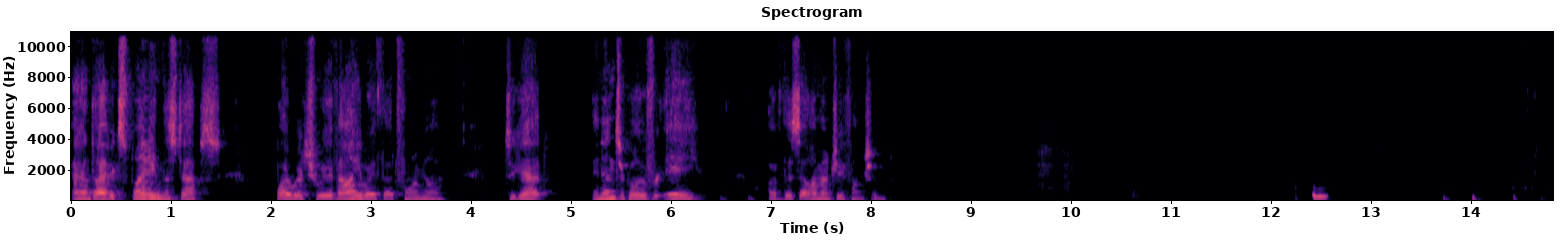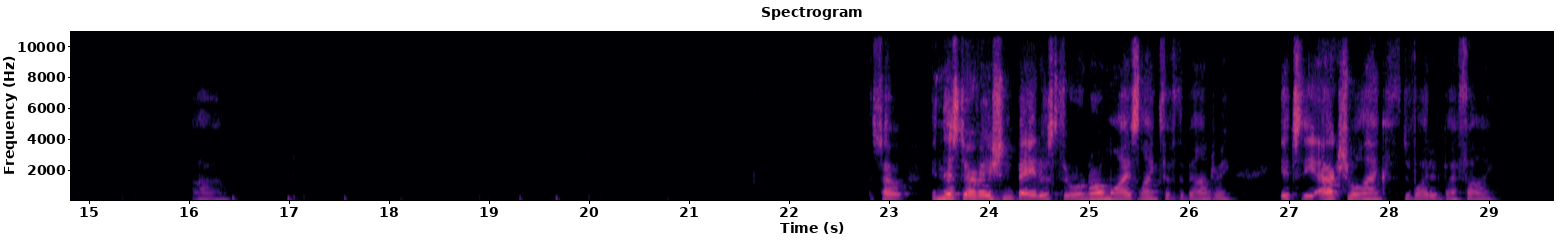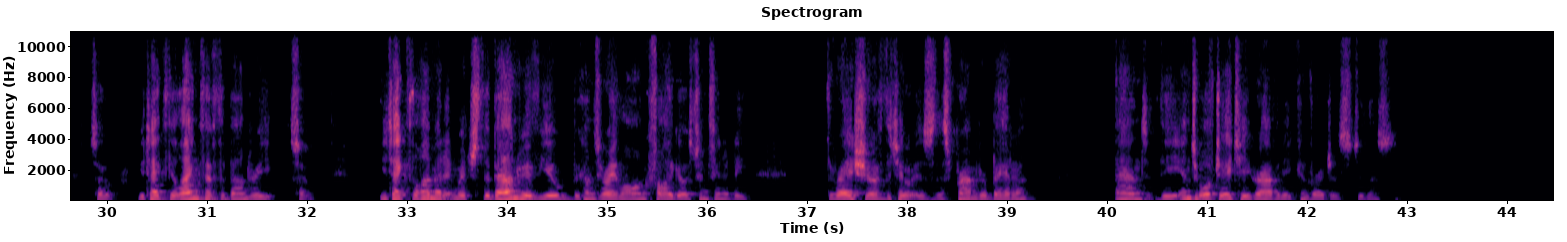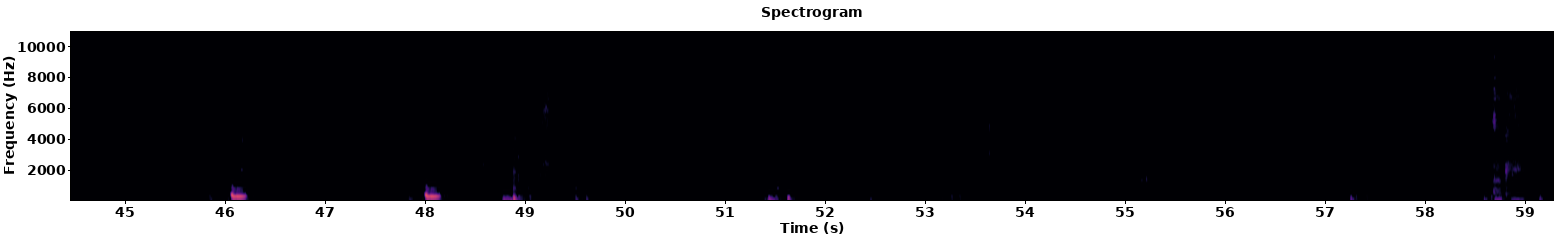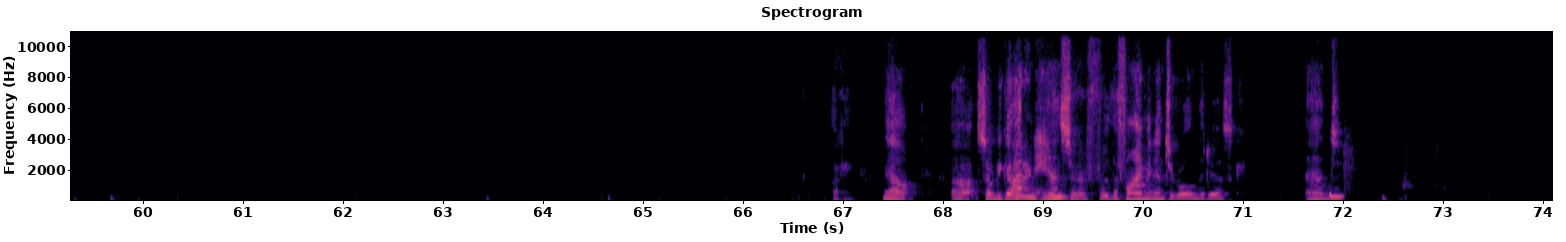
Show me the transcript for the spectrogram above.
And I've explained the steps by which we evaluate that formula to get an integral over E of this elementary function. Uh, so in this derivation, beta is the normalized length of the boundary. It's the actual length divided by phi. So you take the length of the boundary, so you take the limit in which the boundary of u becomes very long, phi goes to infinity. The ratio of the two is this parameter beta, and the integral of jt gravity converges to this. Okay. Okay, now, uh, so we got an answer for the Feynman integral in the disk. And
